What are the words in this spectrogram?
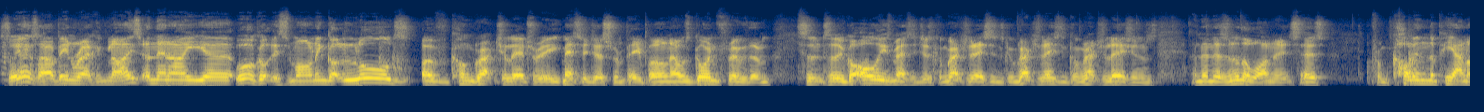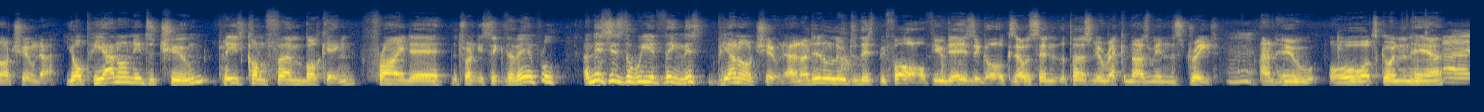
So yes, I've been recognised, and then I uh, woke up this morning, got loads of congratulatory messages from people, and I was going through them. So, so they've got all these messages: congratulations, congratulations, congratulations, and then there's another one, and it says. From Colin the piano tuner. Your piano needs a tune. Please confirm booking Friday, the 26th of April. And this is the weird thing this piano tuner, and I did allude to this before a few days ago because I was saying that the person who recognised me in the street and who, oh, what's going in here? Uh,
